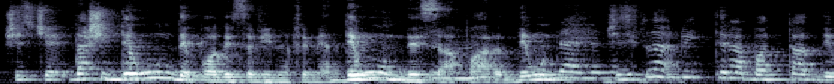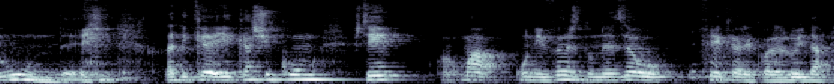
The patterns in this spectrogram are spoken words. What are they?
Și zice, da, și de unde poate să vină femeia? De unde să mhm. apară? De unde? Da, da, da. Și zic, da, nu-i treaba ta de unde. Adică e ca și cum, știi, Acum, univers, Dumnezeu, fiecare cu ale lui, dar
